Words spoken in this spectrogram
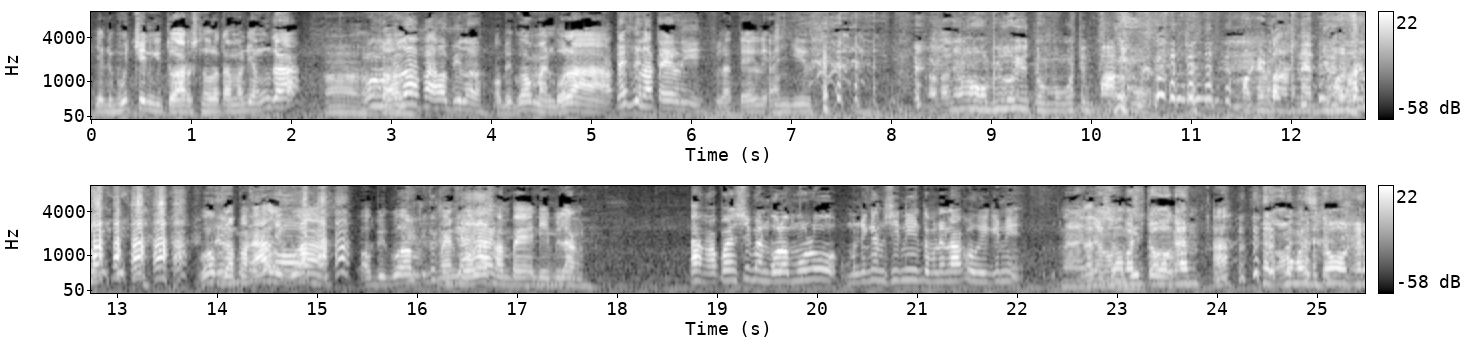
jadi bucin gitu harus nurut sama dia enggak Ah. Emang hobi lo apa hobi lo? Hobi gua main bola. Katanya filateli. Filateli anjir. Katanya lo hobi lo itu mengutin paku. Pakai magnet gimana sih lo? Gua berapa kali gua hobi gua Itu main kerjaan. bola sampai dibilang ah ngapain sih main bola mulu mendingan sini temenin aku kayak gini Nah, dia bisa ngomong masih cowok kan? Hah? ngomong masih cowok kan?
